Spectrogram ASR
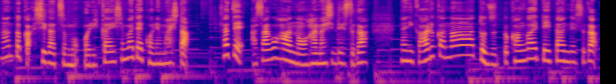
なんとか4月も折り返しまで来れました。さて、朝ごはんのお話ですが、何かあるかなーとずっと考えていたんですが、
